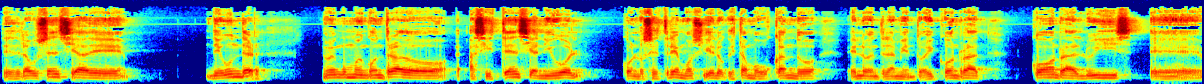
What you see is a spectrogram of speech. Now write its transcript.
desde la ausencia de, de Under, no hemos encontrado asistencia ni gol con los extremos y es lo que estamos buscando en los entrenamientos. Hay Conrad, Conrad, Luis, eh,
